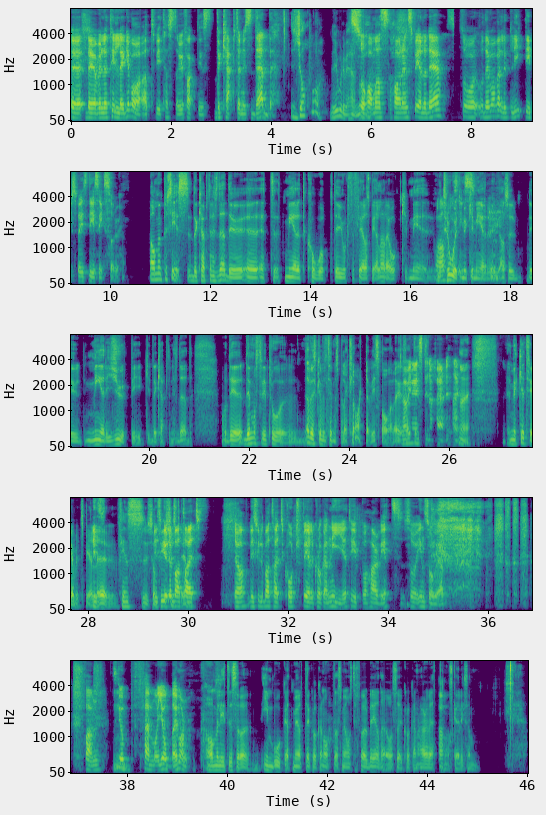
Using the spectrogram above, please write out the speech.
Eh, det jag ville tillägga var att vi testade ju faktiskt The Captain is Dead. Ja, det gjorde vi här. Så har man har en spelare det, så, och det var väldigt likt Deep Space D6 sa du. Ja men precis. The Captain is Dead är ju eh, ett, ett, mer ett co-op. Det är gjort för flera spelare och med Ja, otroligt precis. mycket mer. Alltså det är ju mer djup i The Captain is Dead. Och det, det måste vi prova. Ja, vi ska väl till och med spela klart det. Vi sparar ju Ja, vi har inte faktiskt. spelat färdigt. Nej. Nej. Mycket trevligt spel. Det finns som Vi skulle bara spel. ta ett Ja, vi skulle bara ta ett kort spel klockan nio typ och halv ett så insåg vi att fan, ska Mm. upp fem och jobba imorgon. Ja men lite så. Inbokat möte klockan åtta som jag måste förbereda och så är klockan halv ett. Ja. Man ska liksom...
